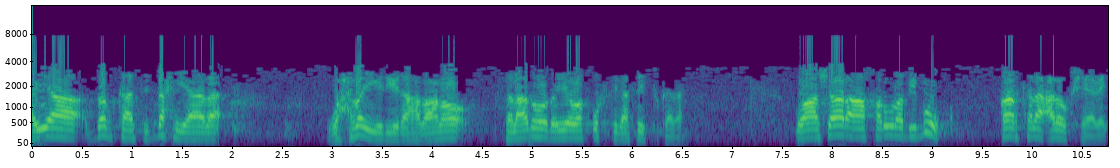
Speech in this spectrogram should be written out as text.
ayaa dabkaasi baxyaaba waxbay yidhaahdaanoo salaadahooda iyo waktigaasay tukadaan. Wa ashaara aakharuuna bibuuq qaar kalea caroog sheegay.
